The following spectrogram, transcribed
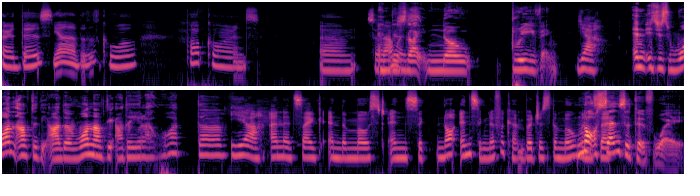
heard this. Yeah this is cool. Popcorns. Um so and that there's was like no breathing. Yeah. And it's just one after the other one after the other. You're like what the yeah and it's like in the most insig- not insignificant but just the moment not that- sensitive way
